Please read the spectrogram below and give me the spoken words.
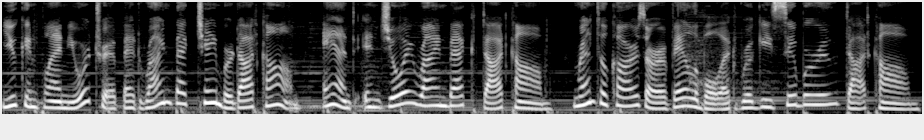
You can plan your trip at rhinebeckchamber.com and enjoyrhinebeck.com. Rental cars are available at rugessubaru.com.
